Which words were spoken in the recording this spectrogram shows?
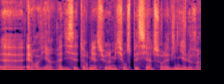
euh, elle revient à 17h, bien sûr, émission spéciale sur la vigne et le vin.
